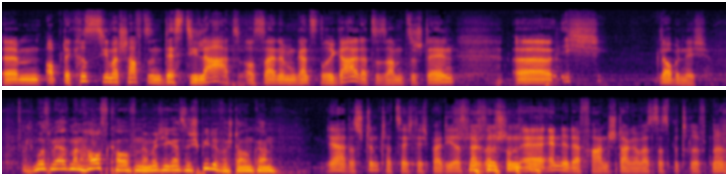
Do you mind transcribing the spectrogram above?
Ähm, ob der Chris es jemand schafft, so ein Destillat aus seinem ganzen Regal da zusammenzustellen, äh, ich glaube nicht. Ich muss mir erstmal ein Haus kaufen, damit ich die ganzen Spiele verstauen kann. Ja, das stimmt tatsächlich. Bei dir ist langsam schon äh, Ende der Fahnenstange, was das betrifft, ne?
